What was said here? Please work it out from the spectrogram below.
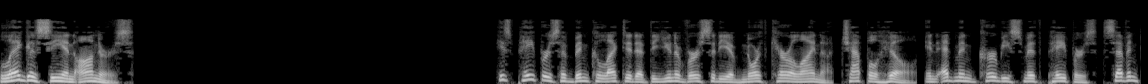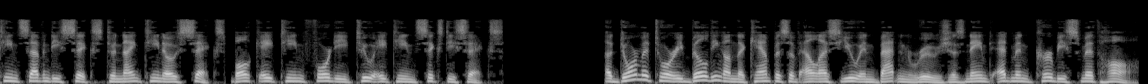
Legacy and honors His papers have been collected at the University of North Carolina, Chapel Hill, in Edmund Kirby Smith Papers, 1776–1906 bulk 1840–1866. A dormitory building on the campus of LSU in Baton Rouge is named Edmund Kirby Smith Hall.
